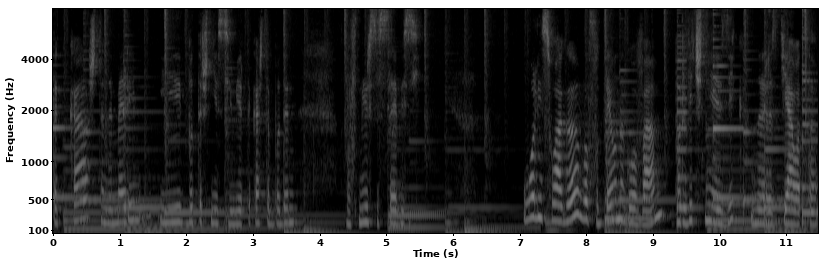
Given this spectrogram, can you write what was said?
така ще намерим и вътрешния си мир, така ще бъдем в мир със себе си. Уолин слага в отделна глава първичния език на раздялата,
